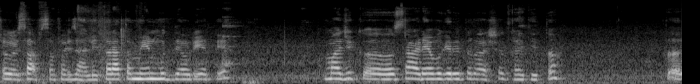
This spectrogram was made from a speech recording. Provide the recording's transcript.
सगळे साफसफाई झाली. तर आता मेन मुद्द्यावर येते. माझी क साड्या वगैरे तर अशाच आहेत इथं. तर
